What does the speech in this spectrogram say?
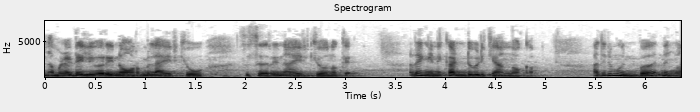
നമ്മുടെ ഡെലിവറി നോർമൽ ആയിരിക്കുമോ സിസേറിയൻ ആയിരിക്കുമോ എന്നൊക്കെ. അതെങ്ങനെ കണ്ടുപിടിക്കാമെന്ന് നോക്കാം. അതിനു മുൻപ് നിങ്ങൾ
